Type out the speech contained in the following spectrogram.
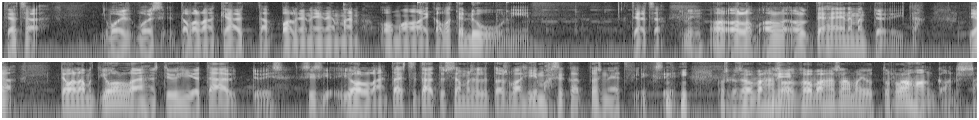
tiedätkö, vois, vois tavallaan käyttää paljon enemmän omaa aikaa vaikka duuniin. Tiedätkö, Niin. olla, olla, olla, tehdä enemmän töitä. Ja tavallaan, mutta jollainhan se tyhjiö täyttyisi. Siis jollain. Tai sitten se täyttyisi semmoiselle, että olisi vaan himas ja katsoisi Netflixiä. Niin, koska se on, vähän, niin. se, on, se on vähän sama juttu rahan kanssa.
